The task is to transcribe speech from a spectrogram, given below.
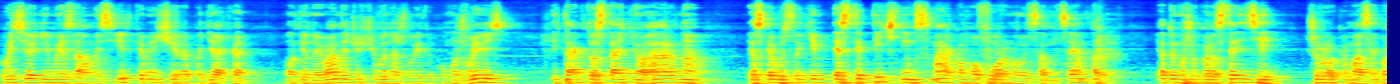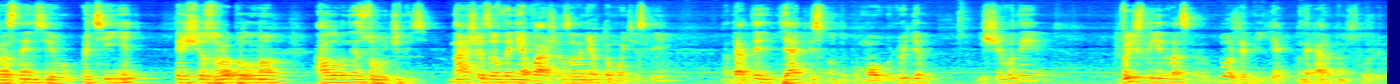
Ось сьогодні ми з вами свідками. Щира подяка Валентину Івановичу, що ви знайшли таку можливість і так достатньо гарно, я скажу, з таким естетичним смаком оформили сам центр. Я думаю, що користенці, широка маса користенців оцінять те, що зроблено, а головне зручність. Наше завдання, ваше завдання в тому числі надати якісну допомогу людям, і щоб вони вийшли від вас і сказали, Боже мій, як вони гарно служили.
